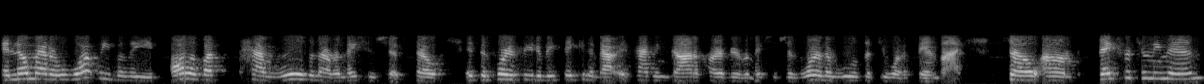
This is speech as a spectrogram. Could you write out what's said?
and no matter what we believe, all of us have rules in our relationships. So it's important for you to be thinking about is having God a part of your relationships. What are the rules that you want to stand by? So um, thanks for tuning in.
